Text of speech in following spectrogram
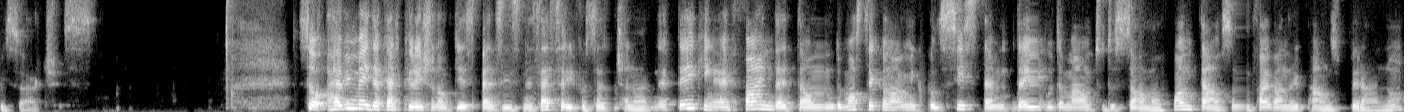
researches. So having made a calculation of the expenses necessary for such an undertaking, I find that on the most economical system, they would amount to the sum of 1,500 pounds per annum,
